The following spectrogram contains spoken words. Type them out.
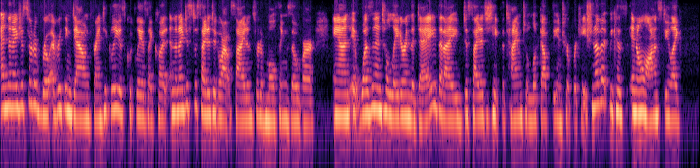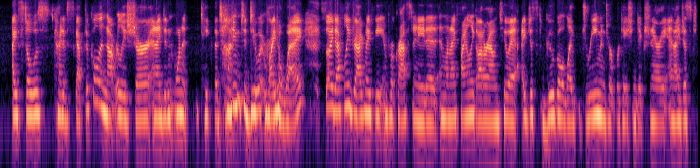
And then I just sort of wrote everything down frantically as quickly as I could. And then I just decided to go outside and sort of mull things over. And it wasn't until later in the day that I decided to take the time to look up the interpretation of it because, in all honesty, like I still was kind of skeptical and not really sure. And I didn't want to take the time to do it right away. So I definitely dragged my feet and procrastinated. And when I finally got around to it, I just Googled like dream interpretation dictionary and I just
